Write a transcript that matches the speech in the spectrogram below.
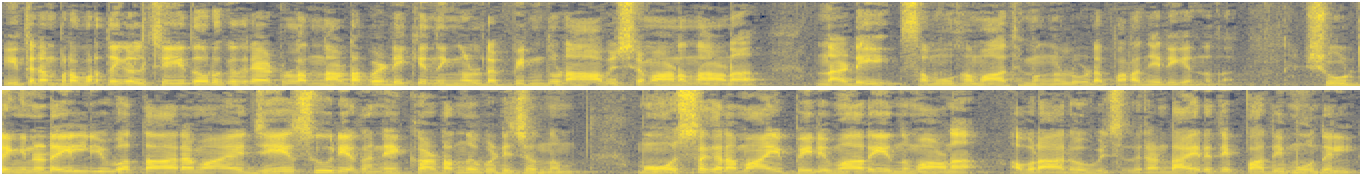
ഇത്തരം പ്രവർത്തികൾ ചെയ്തവർക്കെതിരായിട്ടുള്ള നടപടിക്ക് നിങ്ങളുടെ പിന്തുണ ആവശ്യമാണെന്നാണ് നടി സമൂഹ മാധ്യമങ്ങളിലൂടെ പറഞ്ഞിരിക്കുന്നത്. ഷൂട്ടിങ്ങിനിടയിൽ യുവതാരമായ ജയസൂര്യ തന്നെ കടന്നു പിടിച്ചെന്നും മോശകരമായി പെരുമാറിയെന്നുമാണ് അവർ ആരോപിച്ചത്. രണ്ടായിരത്തി പതിമൂന്നിൽ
